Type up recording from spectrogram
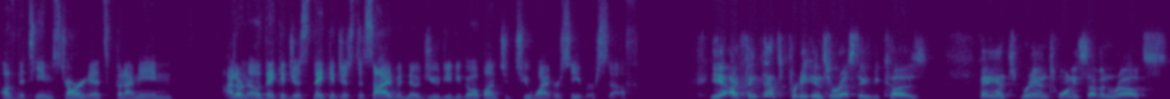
of the team's targets. But I mean, I don't know. They could just, they could just decide with no Jeudy to go a bunch of two wide receiver stuff. Yeah. I think that's pretty interesting because Fant ran 27 routes.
